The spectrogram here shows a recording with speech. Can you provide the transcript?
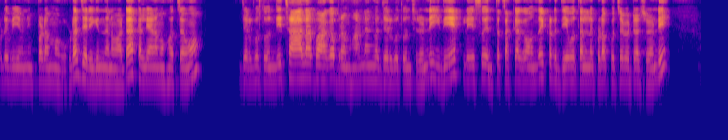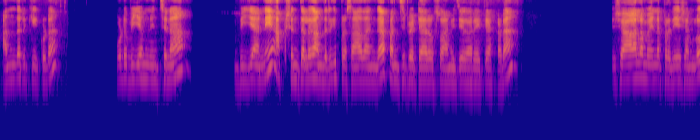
ఉడి బియ్యం నింపడం కూడా జరిగిందనమాట కళ్యాణ మహోత్సవం జరుగుతుంది. చాలా బాగా బ్రహ్మాండంగా జరుగుతుంది చూడండి. ఇదే ప్లేస్ ఎంత చక్కగా ఉందో ఇక్కడ దేవతలను కూడా కూర్చోబెట్టారు చూడండి. అందరికీ కూడా పొడి బియ్యం నించిన బియ్యాన్ని అక్షింతలుగా అందరికీ ప్రసాదంగా పంచిపెట్టారు స్వామీజీ గారు అయితే అక్కడ. విశాలమైన ప్రదేశంలో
